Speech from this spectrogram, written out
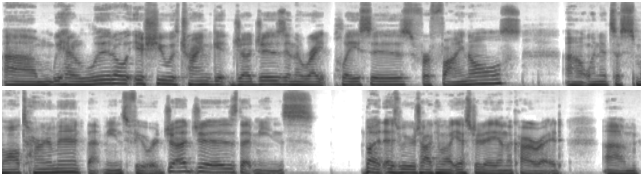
Um, we had a little issue with trying to get judges in the right places for finals. Uh, when it's a small tournament, that means fewer judges. That means, but as we were talking about yesterday in the car ride, um,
